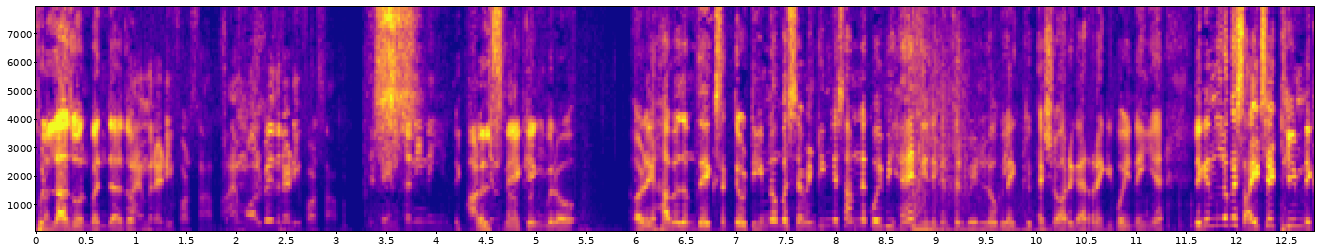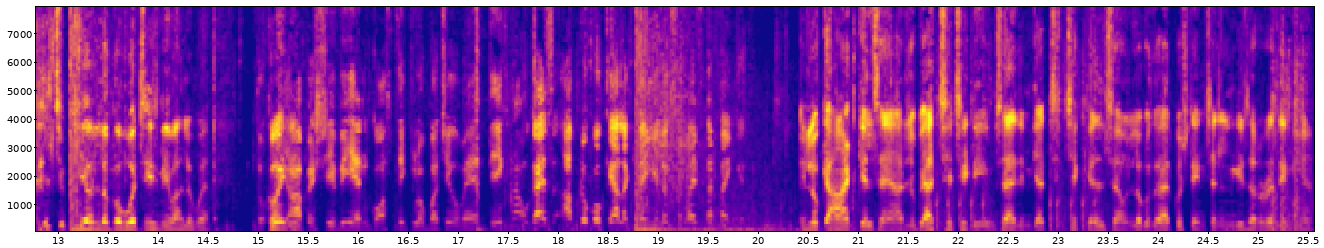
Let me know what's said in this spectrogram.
खुला जोन बन जाए तो। आई एम रेडी फॉर सांप। I am always ready for सांप। टेंशन ही नहीं है। फुल स्नेकिंग ब्रो और यहाँ पे तुम देख सकते हो टीम नंबर 17 के सामने कोई भी है नहीं लेकिन फिर भी इन लोग लाइक एश्योर कर रहे हैं कि कोई नहीं है। लेकिन इन लोग के साइड से टीम निकल चुकी है उन लोग को वो चीज़ नहीं मालूम है। तो कोई यहाँ पे शिवी एंड कॉस्टिक लोग बचे हुए हैं। देखना गाइस आप लोग को क्या लगता है? ये लोग सरवाइव कर पाएँगे? इन लोग के आठ किल्स हैं यार जो भी अच्छी अच्छी टीम्स हैं जिनके अच्छे अच्छे किल्स हैं उन लोगों को तो यार कुछ टेंशन लेने की ज़रूरत ही नहीं है।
